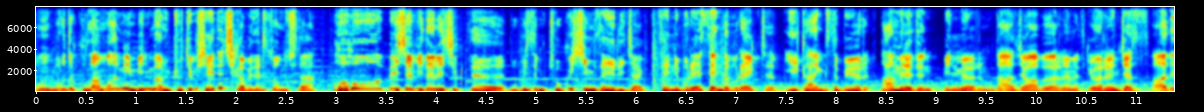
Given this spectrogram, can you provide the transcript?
Bunu burada kullanmalı mıyım bilmiyorum. Kötü bir şey de çıkabilir sonuçta. Oho! Meşe fidanı çıktı. Bu bizim çok işimize yarayacak. Seni buraya seni de buraya ekeceğim. İlk hangisi büyür tahmin edin. Bilmiyorum. Daha cevabı öğrenemedik. Öğreneceğiz. Hadi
